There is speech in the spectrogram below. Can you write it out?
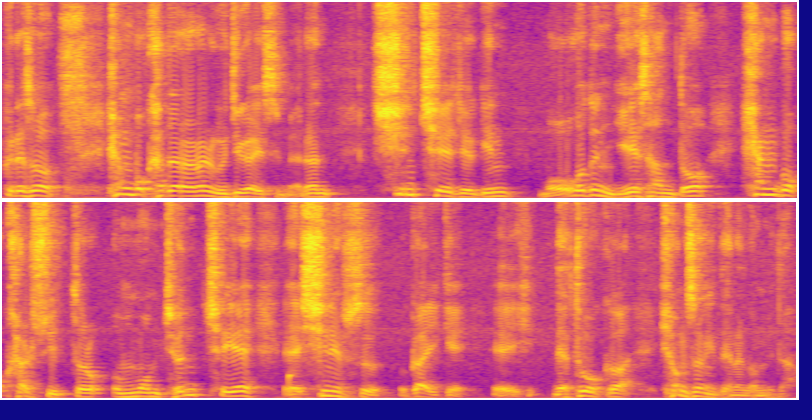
그래서 행복하다라는 의지가 있으면은 신체적인 모든 예산도 행복할 수 있도록 온몸 전체의 에, 시냅스가 이게 에, 네트워크가 형성이 되는 겁니다.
